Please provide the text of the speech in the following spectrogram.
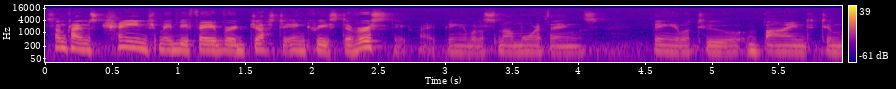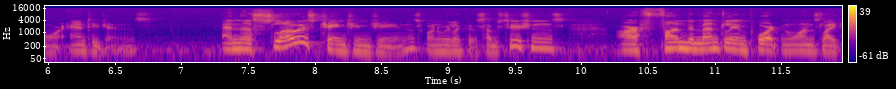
sometimes change may be favored just to increase diversity, right? Being able to smell more things, being able to bind to more antigens. And the slowest changing genes, when we look at substitutions, are fundamentally important ones like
